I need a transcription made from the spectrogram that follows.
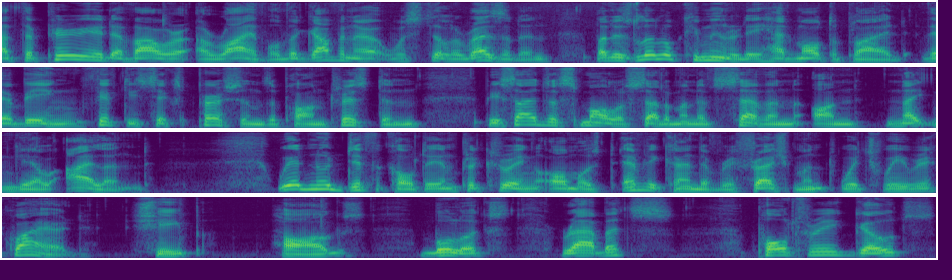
At the period of our arrival, the governor was still a resident, but his little community had multiplied, there being fifty six persons upon Tristan, besides a smaller settlement of seven on Nightingale Island. We had no difficulty in procuring almost every kind of refreshment which we required sheep, hogs, bullocks, rabbits, poultry, goats,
